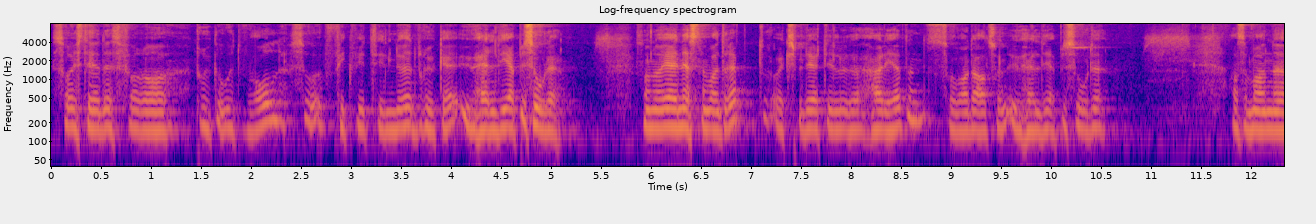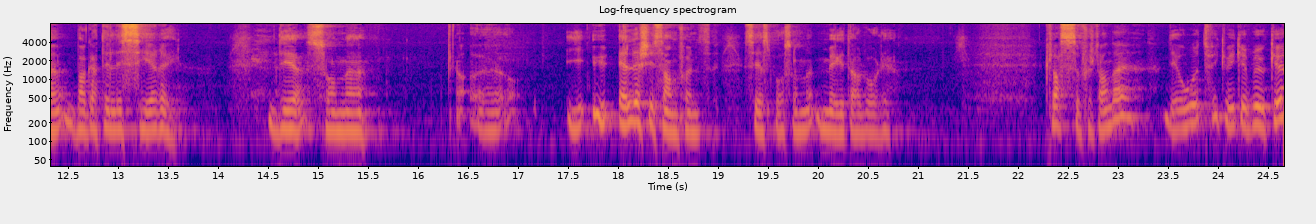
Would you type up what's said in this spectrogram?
Så i stedet for å bruke ordet vold, så fikk vi til nød bruke 'uheldig episode'. Så når jeg nesten var drept og ekspedert til herligheten, så var det altså en uheldig episode. Altså man eh, bagatelliserer det som uh, i, ellers i samfunnet ses på som meget alvorlig. Klasseforstander, det ordet fikk vi ikke bruke.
